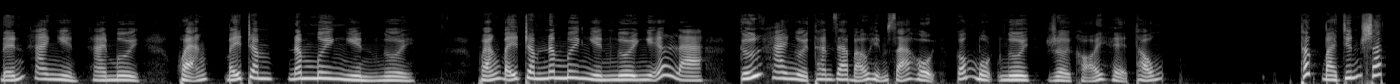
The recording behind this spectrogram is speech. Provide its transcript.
đến 2020, khoảng 750.000 người. Khoảng 750.000 người nghĩa là cứ hai người tham gia bảo hiểm xã hội có một người rời khỏi hệ thống. Thất bại chính sách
